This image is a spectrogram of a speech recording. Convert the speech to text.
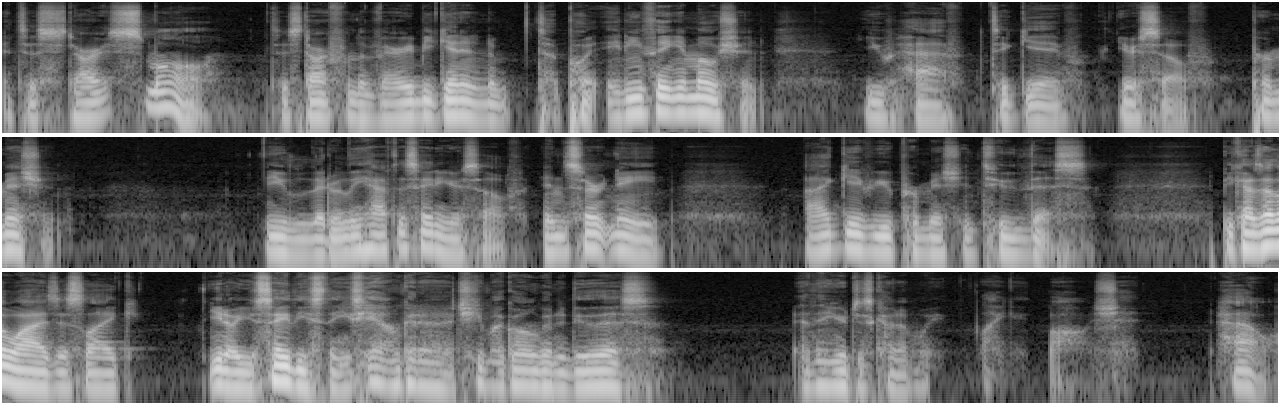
And to start small, to start from the very beginning, to, to put anything in motion, you have to give yourself permission. You literally have to say to yourself, insert name, I give you permission to this. Because otherwise, it's like, you know, you say these things, yeah, I'm going to achieve my goal, I'm going to do this. And then you're just kind of like, oh shit, how?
